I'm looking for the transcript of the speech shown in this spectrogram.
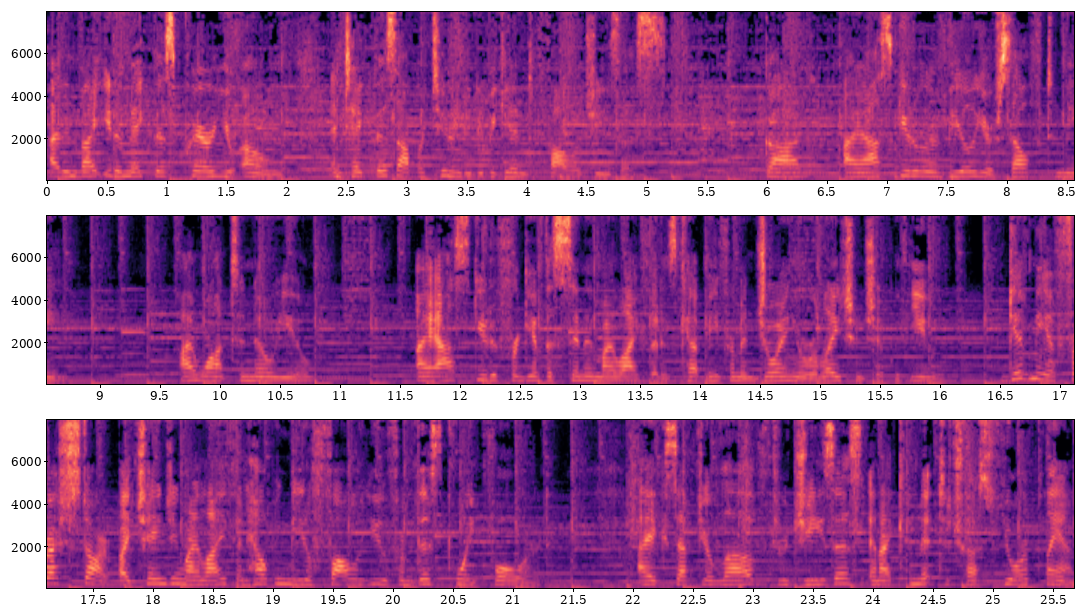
I'd invite you to make this prayer your own and take this opportunity to begin to follow Jesus. God, I ask you to reveal yourself to me. I want to know you. I ask you to forgive the sin in my life that has kept me from enjoying a relationship with you. Give me a fresh start by changing my life and helping me to follow you from this point forward. I accept your love through Jesus and I commit to trust your plan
